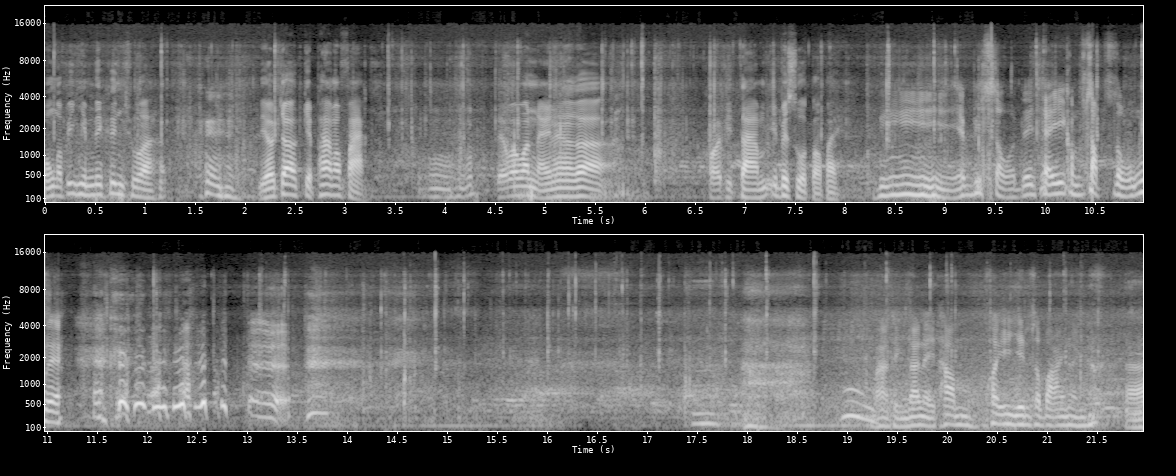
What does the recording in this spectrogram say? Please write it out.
ผมกับพี่ฮิมได้ขึ้นชัวร์ครับเดี๋ยวจะเก็บผ้ามาฝากอือฮึแต่ว่าวันไหนนะฮะก็คอยติดตามอีพิสูดต่อไป นี่เอพิโซดได้ใช้คำศัพท์สูงเลย มาถึงด้านไหนถ้ำค่อยเย็นสบายหน่อยนะ ได้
